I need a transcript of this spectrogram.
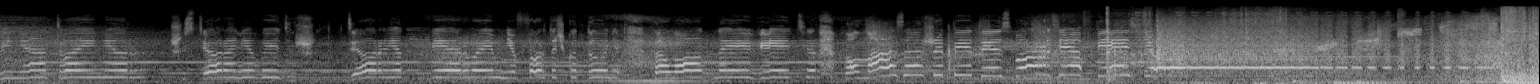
Звенят твои нервы Шестера не выдержит Дернет первый, мне в форточку тунет Холодный ветер. Волна зашипит, испортив песню. Ты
